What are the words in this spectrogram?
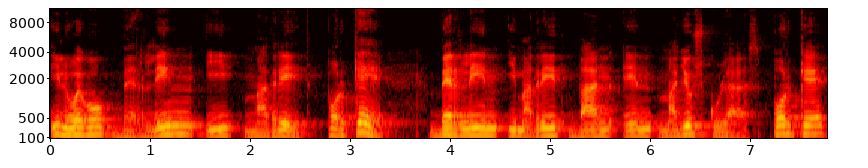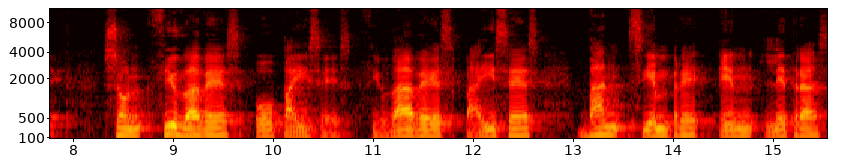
y luego Berlín y Madrid. ¿Por qué Berlín y Madrid van en mayúsculas? Porque son ciudades o países. Ciudades, países van siempre en letras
